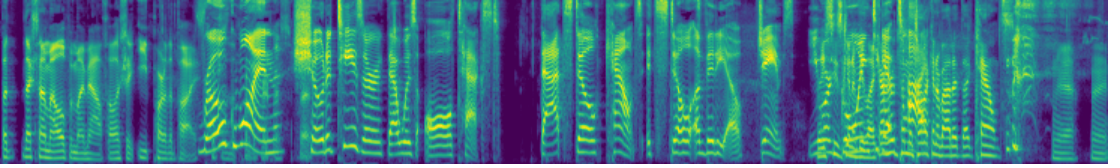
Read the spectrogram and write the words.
but next time I'll open my mouth. I'll actually eat part of the pie. Rogue the- for the One purpose, showed a teaser that was all text. That still counts. It's still a video. James, you Lacey's are going gonna be like, to I get heard someone pie." talking about it. That counts. Yeah, right.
